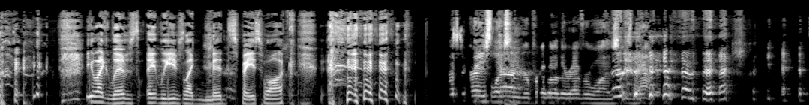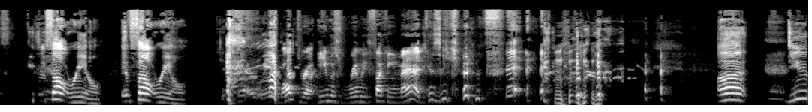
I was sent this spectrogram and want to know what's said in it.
he like lives it leaves like mid spacewalk That's the greatest Lex Luger promo there ever was. is that. It actually is. 'Cause It felt real. It felt real. It was real. He was really fucking mad because he couldn't fit. Uh, do you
